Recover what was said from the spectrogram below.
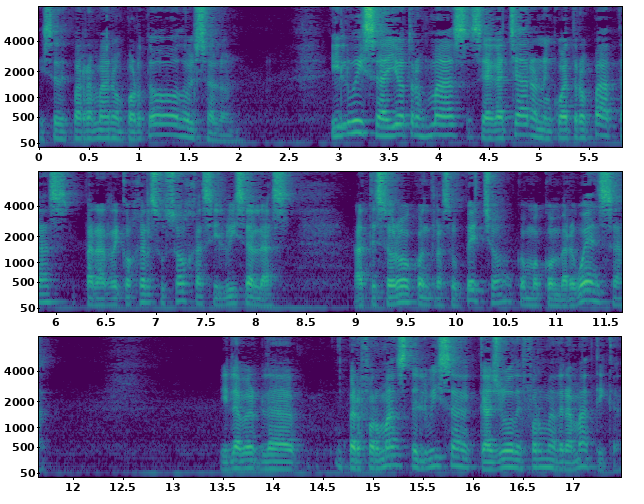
y se desparramaron por todo el salón y Luisa y otros más se agacharon en cuatro patas para recoger sus hojas y Luisa las atesoró contra su pecho como con vergüenza. Y la, performance de Luisa cayó de forma dramática.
